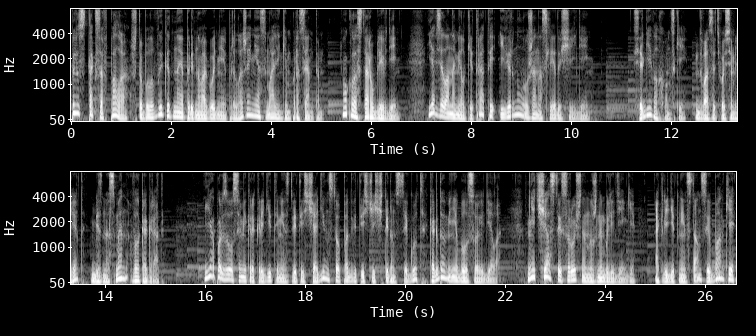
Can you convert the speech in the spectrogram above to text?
плюс так совпало, что было выгодное предновогоднее приложение с маленьким процентом – около 100 рублей в день. Я взяла на мелкие траты и вернула уже на следующий день. Сергей Волхонский, 28 лет, бизнесмен, Волгоград. Я пользовался микрокредитами с 2011 по 2014 год, когда у меня было свое дело. Мне часто и срочно нужны были деньги, а кредитные инстанции в банке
